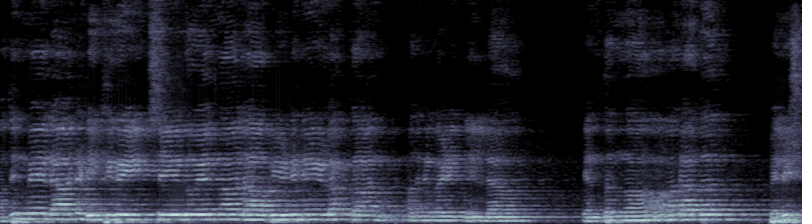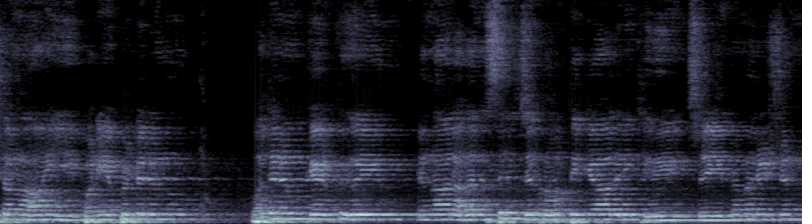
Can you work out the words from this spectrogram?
അതിന്മേൽ ആരടിക്കുകയും ചെയ്തു എന്നാൽ ആ വീടിനെ ഇളക്കാൻ അതിന് കഴിഞ്ഞില്ല. എന്തെന്നാൽ അത് ബലിഷ്ടമായി പണിയപ്പെട്ടിരുന്നു. വചനം കേൾക്കുകയും എന്നാൽ അതനുസരിച്ച് പ്രവർത്തിക്കാതിരിക്കുകയും ചെയ്യുന്ന മനുഷ്യൻ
